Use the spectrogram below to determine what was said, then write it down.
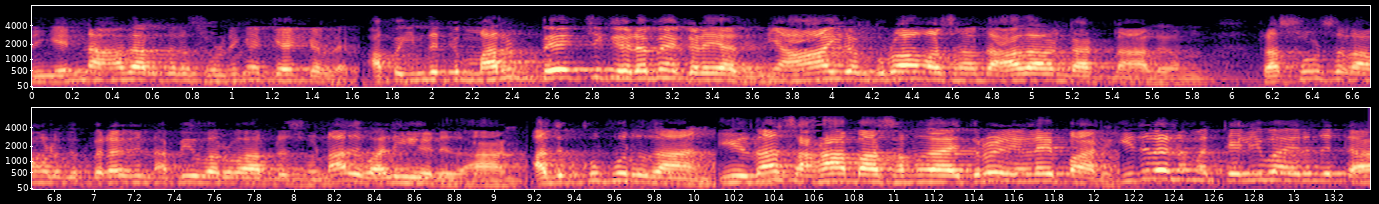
நீங்க என்ன ஆதாரத்துல சொல்றீங்க கேட்கல. அப்ப இதுக்கு மறு பேச்சுக்கு இடமே கிடையாது. நீ ஆயிரம் குருவா வசனத்தை ஆதாரம் காட்டினாலும் ரசூல் ஸல்லல்லாஹு அவங்களுக்கு பிறகு நபி வருவார்னு சொன்னா அது வழிகேடு தான். அது குபுரு தான். இதுதான் சஹாபா சமுதாயத்தோட நிலைப்பாடு. இதுல நம்ம தெளிவா இருந்துட்டா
